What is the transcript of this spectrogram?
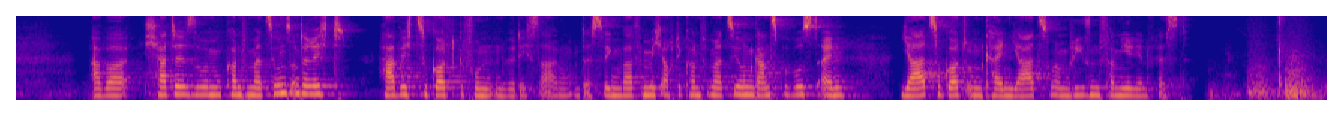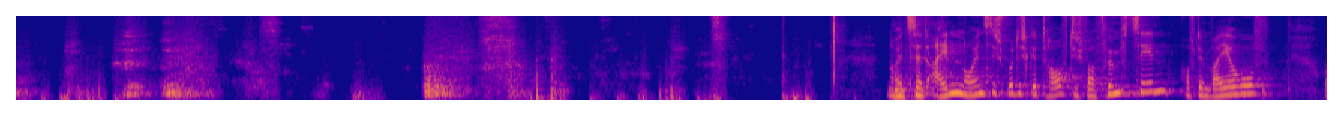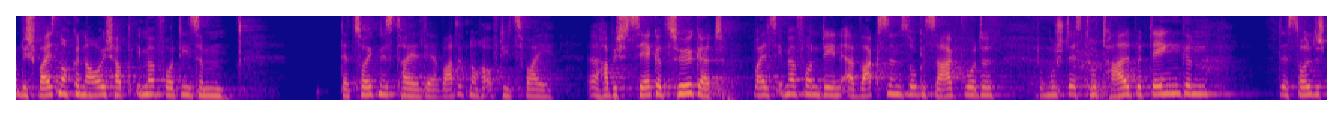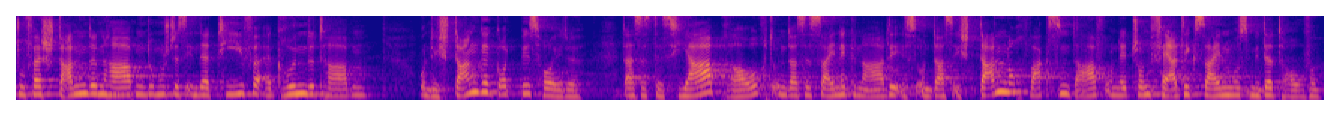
aber ich hatte so im Konfirmationsunterricht, habe ich zu Gott gefunden, würde ich sagen. Und deswegen war für mich auch die Konfirmation ganz bewusst ein Ja zu Gott und kein Ja zu einem riesen Familienfest. ...1991 wurde ich getauft. Ich war 15 auf dem Weiherhof. Und ich weiß noch genau, ich habe immer vor diesem der Zeugnisteil, der wartet noch auf die zwei, äh, habe ich sehr gezögert, weil es immer von den Erwachsenen so gesagt wurde, du musst es total bedenken, das solltest du verstanden haben, du musst es in der Tiefe ergründet haben. Und ich danke Gott bis heute, dass es das Ja braucht und dass es seine Gnade ist und dass ich dann noch wachsen darf und nicht schon fertig sein muss mit der Taufe.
